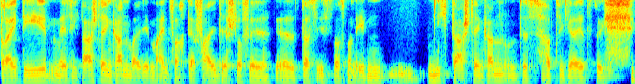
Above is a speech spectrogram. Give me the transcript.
3D-mäßig darstellen kann, weil eben einfach der Fall der Stoffe äh, das ist, was man eben nicht darstellen kann. Und das hat sich ja jetzt durch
